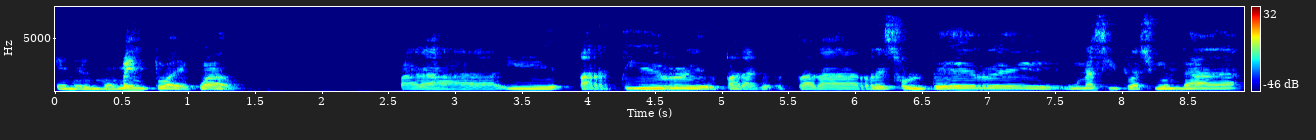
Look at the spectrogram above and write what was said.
en el momento adecuado para y partir, para, para resolver eh, una situación dada,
